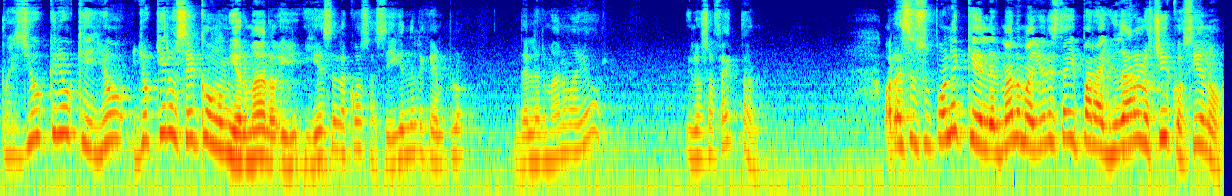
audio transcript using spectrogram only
pues yo creo que yo, yo quiero ser como mi hermano. Y, y esa es la cosa, siguen el ejemplo del hermano mayor y los afectan. Ahora se supone que el hermano mayor está ahí para ayudar a los chicos, ¿sí o no?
